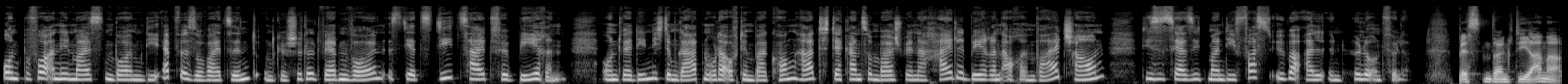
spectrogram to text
Und bevor an den meisten Bäumen die Äpfel soweit sind und geschüttelt werden wollen, ist jetzt die Zeit für Beeren. Und wer die nicht im Garten oder auf dem Balkon hat, der kann zum Beispiel nach Heidelbeeren auch im Wald schauen. Dieses Jahr sieht man die fast überall in Hülle und Fülle. Besten Dank, Diana.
